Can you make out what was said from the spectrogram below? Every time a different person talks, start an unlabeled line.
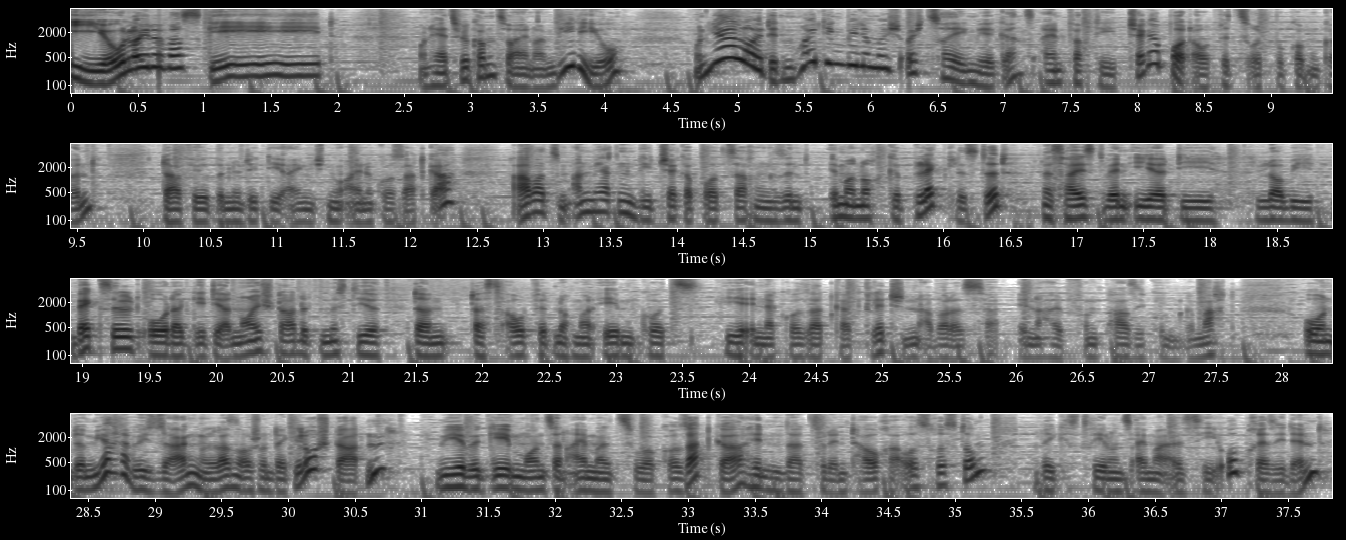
Jo Leute, was geht? Und herzlich willkommen zu einem neuen Video. Und ja Leute, im heutigen Video möchte ich euch zeigen, wie ihr ganz einfach die Checkerboard-Outfits zurückbekommen könnt. Dafür benötigt ihr eigentlich nur eine Kosatka. Aber zum Anmerken, die Checkerboard-Sachen sind immer noch geblacklistet. Das heißt, wenn ihr die Lobby wechselt oder GTA neu startet, müsst ihr dann das Outfit nochmal eben kurz hier in der Kosatka glitchen. Aber das ist innerhalb von ein paar Sekunden gemacht. Und ähm, ja, da würde ich sagen, lassen wir auch schon direkt losstarten. Wir begeben uns dann einmal zur Kosatka, hinten da zu den Taucherausrüstung, registrieren uns einmal als CEO-Präsident.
